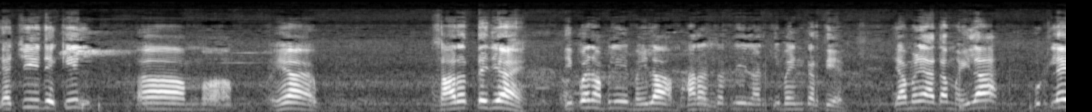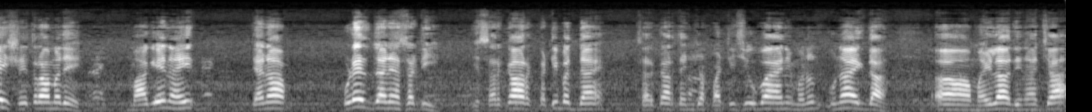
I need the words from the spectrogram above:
त्याची देखील हे सारथ्य जे आहे ती पण आपली महिला महाराष्ट्रातली लाडकी बहीण करते. आहे त्यामुळे आता महिला कुठल्याही क्षेत्रामध्ये मागे नाहीत. त्यांना पुढेच जाण्यासाठी हे सरकार कटिबद्ध आहे. सरकार त्यांच्या पाठीशी उभं आहे आणि म्हणून पुन्हा एकदा महिला दिनाच्या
